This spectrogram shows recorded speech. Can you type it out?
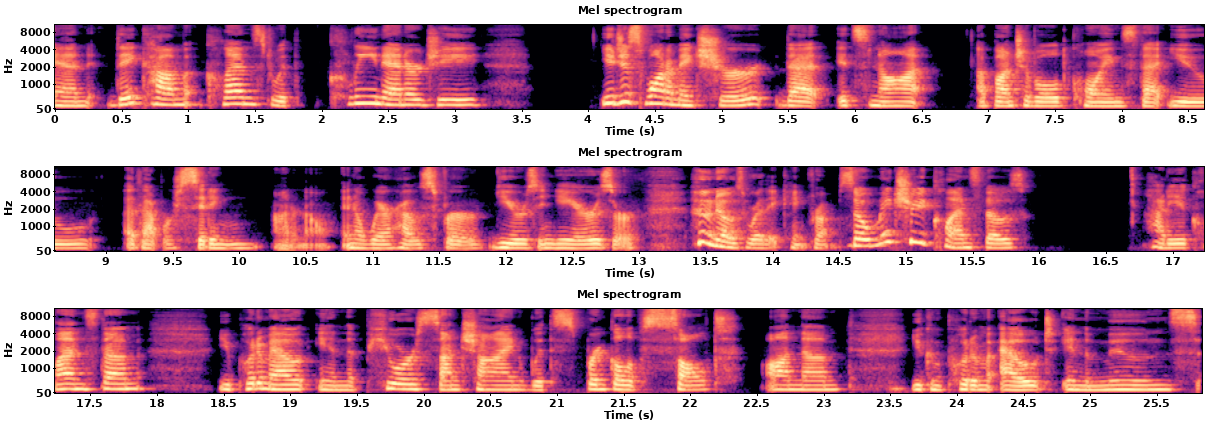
and they come cleansed with clean energy. You just want to make sure that it's not a bunch of old coins that you uh, that were sitting, I don't know, in a warehouse for years and years or who knows where they came from. So make sure you cleanse those. How do you cleanse them? You put them out in the pure sunshine with sprinkle of salt on them. You can put them out in the moon's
